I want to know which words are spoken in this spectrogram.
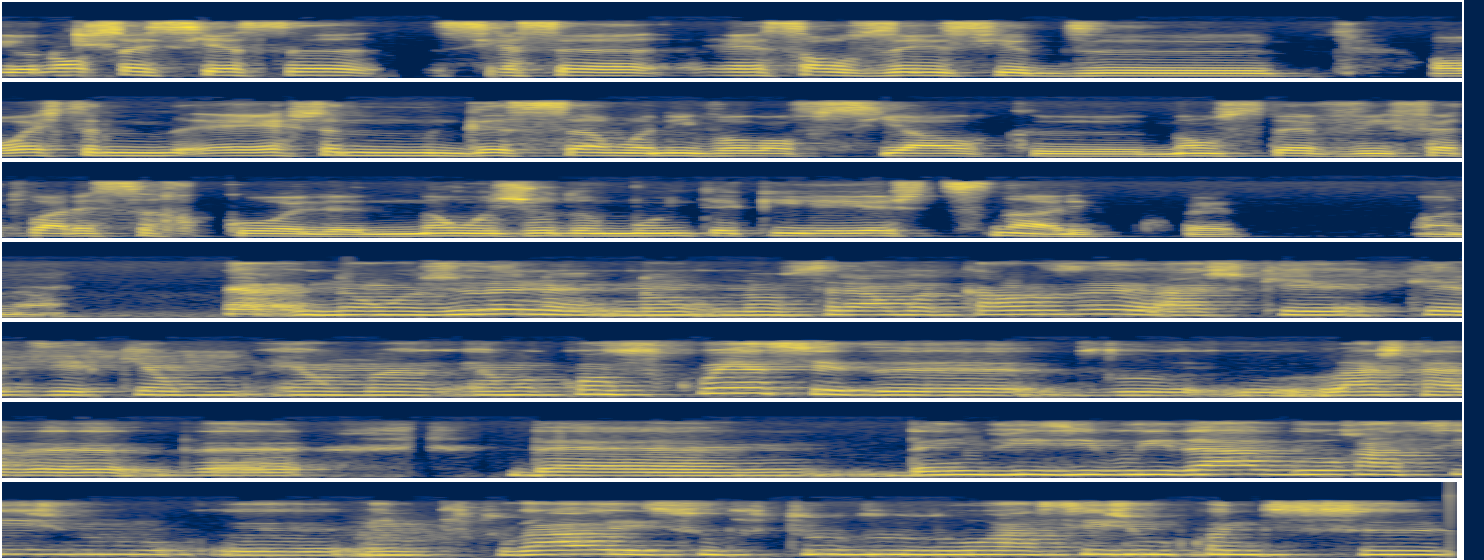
Eu não sei se essa, se essa, essa ausência de, ou esta, esta negação a nível oficial que não se deve efetuar essa recolha, não ajuda muito aqui a este cenário, correto? Ou não? Não, não ajuda, não, não será uma causa, acho que é, quer dizer que é, um, é, uma, é uma consequência de, de lá está, da, da, da, da, invisibilidade do racismo uh, em Portugal e sobretudo do racismo quando se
